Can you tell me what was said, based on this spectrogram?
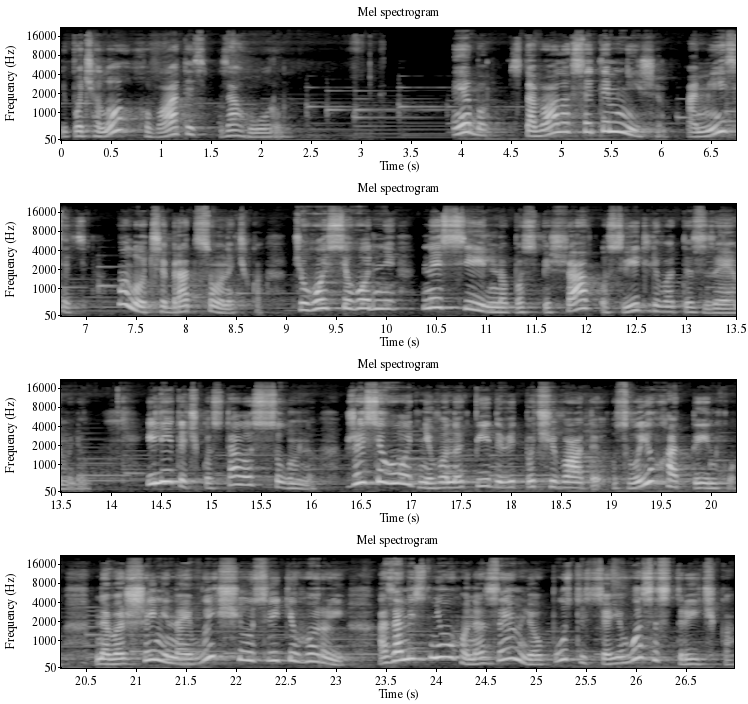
і почало ховатись за гору. Небо ставало все темнішим, а місяць, молодший брат сонечка, чогось сьогодні не сильно поспішав освітлювати землю. І літочко стало сумно. Вже сьогодні воно піде відпочивати у свою хатинку на вершині найвищої у світі гори, а замість нього на землю опуститься його сестричка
